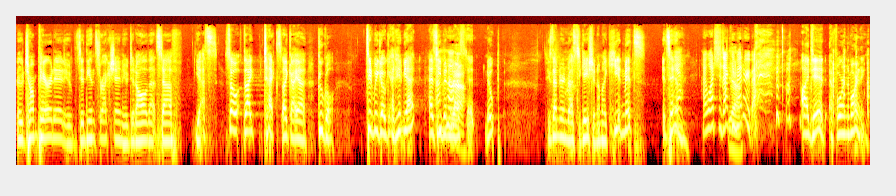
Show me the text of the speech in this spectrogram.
who Trump parroted, who did the insurrection, who did all of that stuff. Yes. So I text, like I uh, Google, did we go get him yet? Has he been Uh-huh. Yeah. arrested? Nope. He's under investigation. I'm like, he admits it's him. Yeah, I watched a documentary about it. I did at four in the morning.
